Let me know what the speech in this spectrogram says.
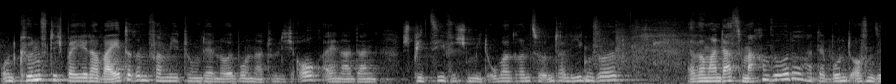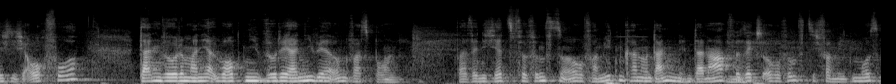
und künftig bei jeder weiteren Vermietung der Neubau natürlich auch einer dann spezifischen Mietobergrenze unterliegen soll. Äh, wenn man das machen würde, hat der Bund offensichtlich auch vor, dann würde man ja überhaupt nie, würde ja nie mehr irgendwas bauen. Weil wenn ich jetzt für 15 Euro vermieten kann und dann danach für 6,50 mhm. Euro vermieten muss,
